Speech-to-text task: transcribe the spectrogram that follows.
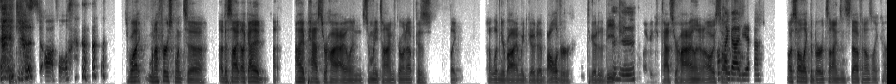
just awful. so like when I first went to, I decided like I had I had passed through High Island so many times growing up because I lived nearby and we'd go to Bolivar to go to the beach. Mhm. Like we just pass through High Island and I always Oh saw my god, yeah. I always saw like the bird signs and stuff, and I was like, I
